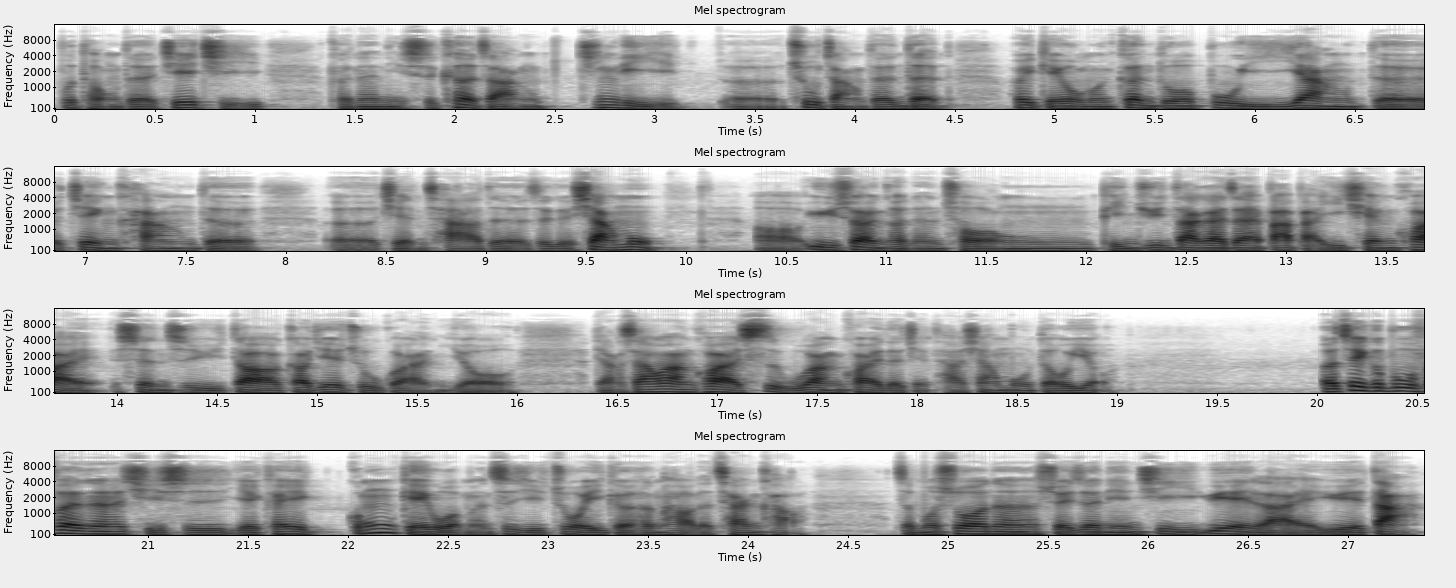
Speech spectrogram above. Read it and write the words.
不同的阶级，可能你是科长、经理、呃处长等等，会给我们更多不一样的健康的呃检查的这个项目。哦，预算可能从平均大概在八百一千块，甚至于到高阶主管有两三万块、四五万块的检查项目都有。而这个部分呢，其实也可以供给我们自己做一个很好的参考。怎么说呢？随着年纪越来越大，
